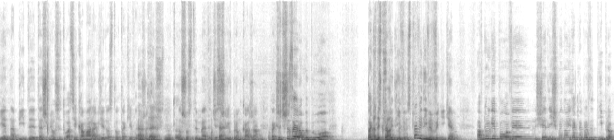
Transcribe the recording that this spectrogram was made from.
jedna bidy, też miał sytuację Kamara, gdzie dostał takie włożenie. No to na szóstym metr, gdzie strzelił w bramkarza. Także 3-0 by było takim Adekwatne. sprawiedliwym, sprawiedliwym wynikiem, a w drugiej połowie siedliśmy, no i tak naprawdę Dnipro,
